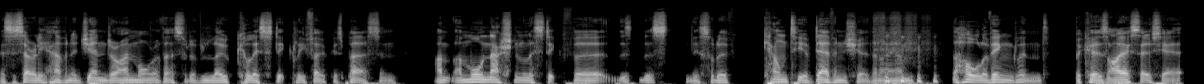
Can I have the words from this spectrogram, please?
necessarily have an agenda. I'm more of a sort of localistically focused person. I'm, I'm more nationalistic for this, this this sort of county of Devonshire than I am the whole of England because I associate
